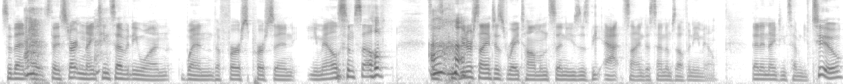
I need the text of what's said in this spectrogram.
So then oh, so they start in 1971 when the first person emails himself. So this computer scientist Ray Tomlinson uses the at sign to send himself an email. Then in 1972,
